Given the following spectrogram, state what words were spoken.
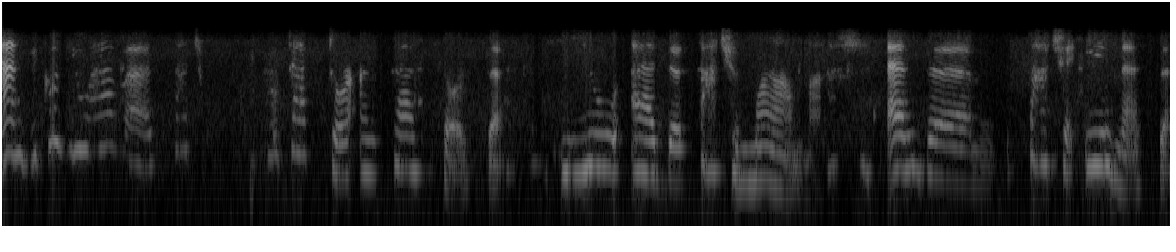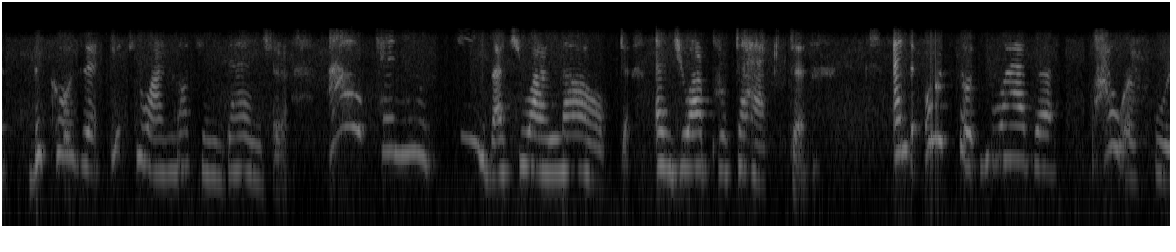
and because you have uh, such protector ancestors, you had such a mom and um, such illness because if you are not in danger, how can you see that you are loved and you are protected? And also, you have a powerful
